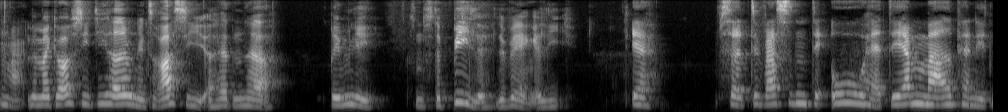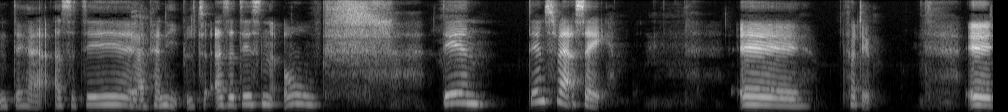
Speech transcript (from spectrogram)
Nej. Men man kan også sige, at de havde jo en interesse i at have den her rimelig sådan stabile levering af lig. Ja. Så det var sådan, det, uha, det er meget panitten, det her. Altså, det er Ja. panibelt. Altså, det er sådan, oh, det er en, det er en svær sag. Øh, for dem. Øh,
